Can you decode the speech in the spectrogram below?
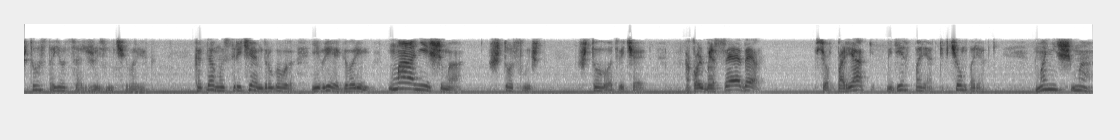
что остается от жизни человека? Когда мы встречаем другого еврея, говорим «Манишма», что слышит? Что отвечает? А коль беседер, все в порядке. Где в порядке? В чем порядке? Манишма.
